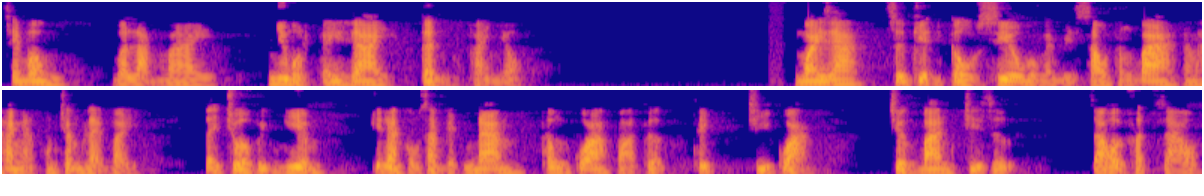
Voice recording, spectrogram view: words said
xem ông và làng mai như một cái gai cần phải nhổ. Ngoài ra, sự kiện cầu siêu vào ngày 16 tháng 3 năm 2007 tại Chùa Vĩnh Nghiêm khi Đảng Cộng sản Việt Nam thông qua Hòa Thượng Thích Trí Quảng, trưởng ban trị sự Giáo hội Phật giáo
